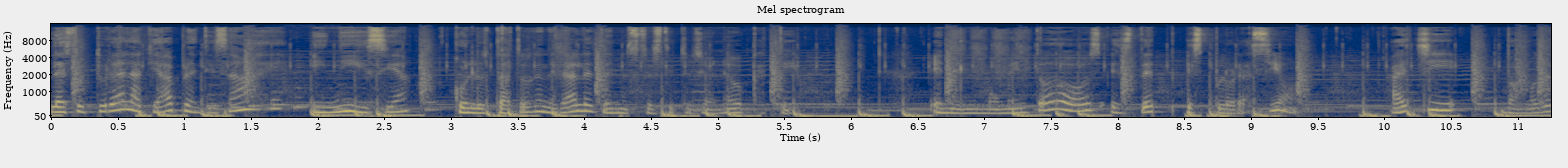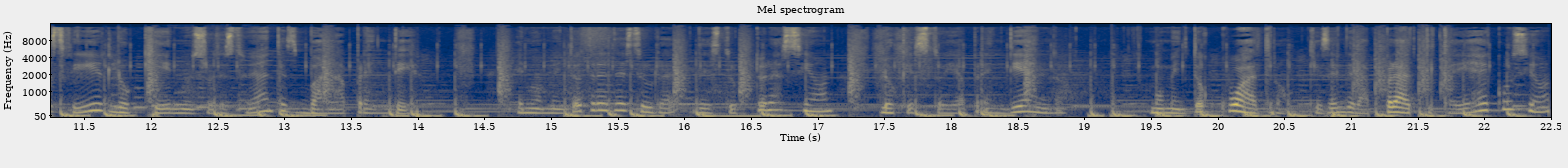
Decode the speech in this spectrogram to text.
La estructura de la guía de aprendizaje inicia con los datos generales de nuestra institución educativa. En el momento 2 es de exploración. Allí vamos a escribir lo que nuestros estudiantes van a aprender. El momento 3 de estructuración, lo que estoy aprendiendo. Momento 4, que es el de la práctica y ejecución,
